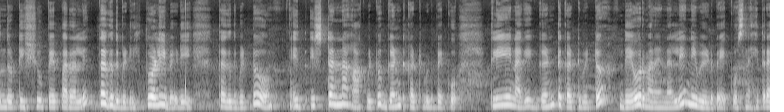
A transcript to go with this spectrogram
ಒಂದು ಟಿಶ್ಯೂ ಪೇಪರಲ್ಲಿ ತೆಗೆದುಬಿಡಿ, ತೊಳಿಬೇಡಿ. ತೆಗೆದುಬಿಟ್ಟು ಇದು ಇಷ್ಟನ್ನು ಹಾಕಿಬಿಟ್ಟು ಗಂಟು ಕಟ್ಟಿಬಿಡಬೇಕು ಕ್ಲೀನಾಗಿ ಗಂಟು ಕಟ್ಟಿಬಿಟ್ಟು ದೇವ್ರ ಮನೆಯಲ್ಲಿ ನೀವು ಇಡಬೇಕು. ಸ್ನೇಹಿತರೆ,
